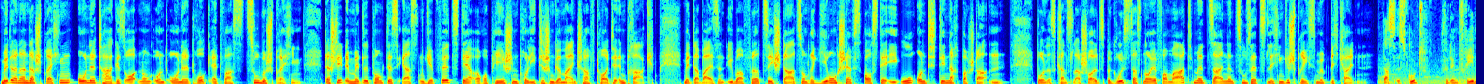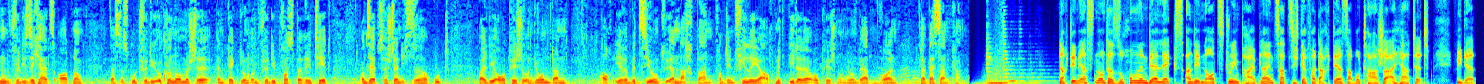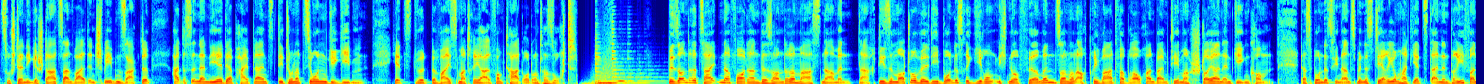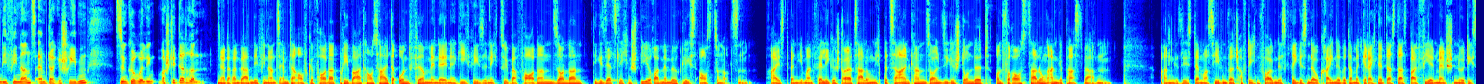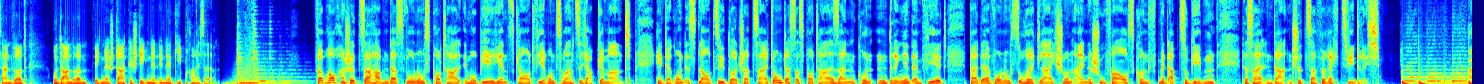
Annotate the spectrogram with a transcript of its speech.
Miteinander sprechen, ohne Tagesordnung und ohne Druck etwas zu besprechen. Das steht im Mittelpunkt des ersten Gipfels der Europäischen Politischen Gemeinschaft heute in Prag. Mit dabei sind über 40 Staats- und Regierungschefs aus der EU und den Nachbarstaaten. Bundeskanzler Scholz begrüßt das neue Format mit seinen zusätzlichen Gesprächsmöglichkeiten. Das ist gut für den Frieden, für die Sicherheitsordnung. Das ist gut für die ökonomische Entwicklung und für die Prosperität. Und selbstverständlich ist es auch gut weil die Europäische Union dann auch ihre Beziehung zu ihren Nachbarn, von denen viele ja auch Mitglieder der Europäischen Union werden wollen, verbessern kann. Nach den ersten Untersuchungen der Lecks an den Nord Stream Pipelines hat sich der Verdacht der Sabotage erhärtet. Wie der zuständige Staatsanwalt in Schweden sagte, hat es in der Nähe der Pipelines Detonationen gegeben. Jetzt wird Beweismaterial vom Tatort untersucht. Besondere Zeiten erfordern besondere Maßnahmen. Nach diesem Motto will die Bundesregierung nicht nur Firmen, sondern auch Privatverbrauchern beim Thema Steuern entgegenkommen. Das Bundesfinanzministerium hat jetzt einen Brief an die Finanzämter geschrieben. Sönke Röhling, was steht da drin? Ja, darin werden die Finanzämter aufgefordert, Privathaushalte und Firmen in der Energiekrise nicht zu überfordern, sondern die gesetzlichen Spielräume möglichst auszunutzen. Heißt, wenn jemand fällige Steuerzahlungen nicht bezahlen kann, sollen sie gestundet und Vorauszahlungen angepasst werden. Angesichts der massiven wirtschaftlichen Folgen des Krieges in der Ukraine wird damit gerechnet, dass das bei vielen Menschen nötig sein wird, unter anderem wegen der stark gestiegenen Energiepreise. Verbraucherschützer haben das Wohnungsportal Immobilien Scout 24 abgemahnt. Hintergrund ist laut Süddeutscher Zeitung, dass das Portal seinen Kunden dringend empfiehlt, bei der Wohnungssuche gleich schon eine Schufa-Auskunft mit abzugeben. Das halten Datenschützer für rechtswidrig.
